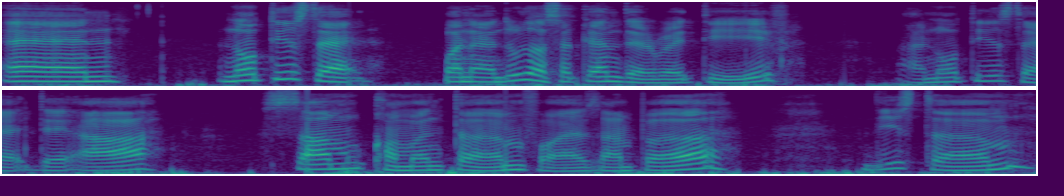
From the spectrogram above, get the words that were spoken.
And notice that when I do the second derivative, I notice that there are some common term. For example, this term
